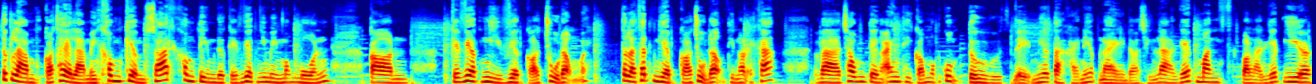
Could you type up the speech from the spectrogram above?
tức là có thể là mình không kiểm soát không tìm được cái việc như mình mong muốn. Còn cái việc nghỉ việc có chủ động ấy tức là thất nghiệp có chủ động thì nó lại khác. Và trong tiếng anh thì có một cụm từ để miêu tả khái niệm này đó chính là gap month hoặc là gap year.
